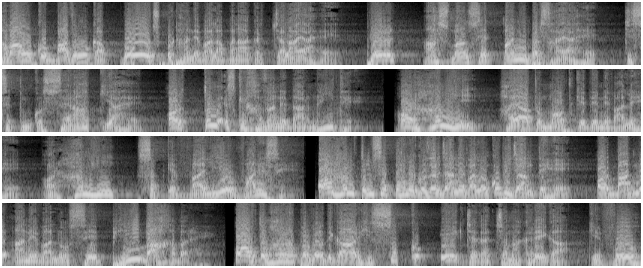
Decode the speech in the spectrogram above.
ہواؤں کو بادلوں کا بوجھ اٹھانے والا بنا کر چلایا ہے۔ پھر آسمان سے پانی برسایا ہے جس سے تم کو سیراب کیا ہے۔ اور تم اس کے خزانے دار نہیں تھے۔ اور ہم ہی حیات و موت کے دینے والے ہیں۔ اور ہم ہی سب کے والی و وارث ہیں۔ اور ہم تم سے پہلے گزر جانے والوں کو بھی جانتے ہیں اور بعد میں آنے والوں سے بھی باخبر ہے اور تمہارا پروردگار ہی سب کو ایک جگہ جمع کرے گا کہ وہ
